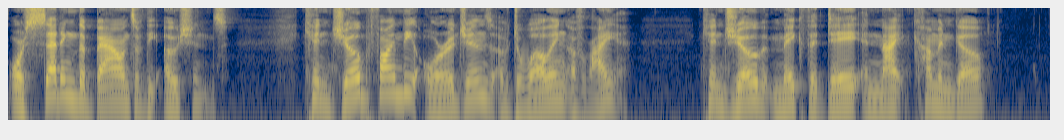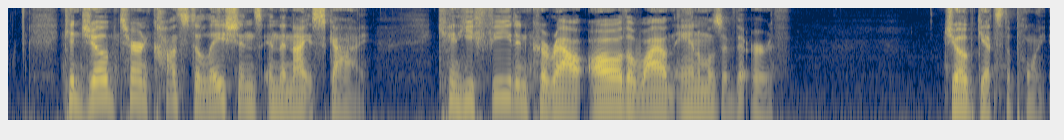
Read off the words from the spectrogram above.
Or setting the bounds of the oceans. Can Job find the origins of dwelling of light? Can Job make the day and night come and go? Can Job turn constellations in the night sky? Can he feed and corral all the wild animals of the earth? Job gets the point.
